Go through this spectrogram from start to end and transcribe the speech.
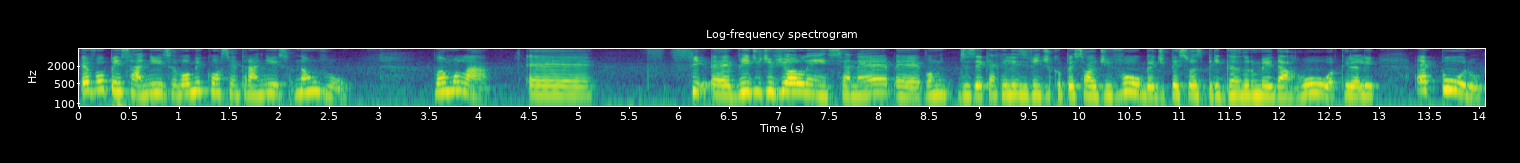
Eu vou pensar nisso? Eu vou me concentrar nisso? Não vou. Vamos lá. É... é, vídeo de violência, né? É, vamos dizer que aqueles vídeos que o pessoal divulga de pessoas brigando no meio da rua, aquilo ali é puro,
